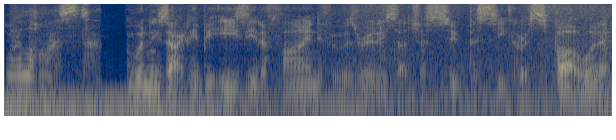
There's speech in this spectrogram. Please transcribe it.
We're lost. It wouldn't exactly be easy to find if it was really such a super secret spot, would it?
